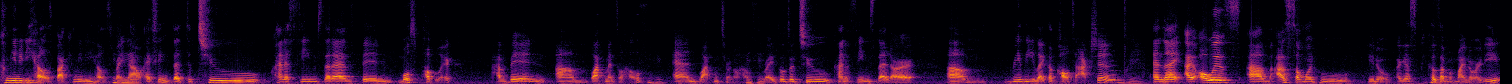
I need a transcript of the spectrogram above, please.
community health, back community health right mm-hmm. now, I think that the two kind of themes that have been most public have been um, Black mental health mm-hmm. and Black maternal health, mm-hmm. right? Those are two kind of themes that are um, really like a call to action. Mm-hmm. And I, I always, um, as someone who you know, I guess because I'm a minority.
